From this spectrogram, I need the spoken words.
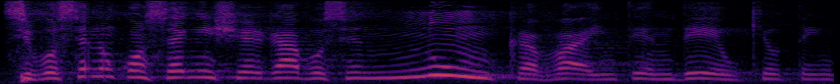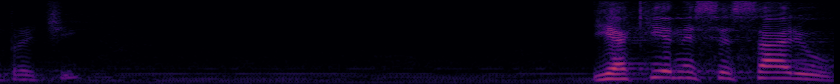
se você não consegue enxergar, você nunca vai entender o que eu tenho para ti. E aqui é necessário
